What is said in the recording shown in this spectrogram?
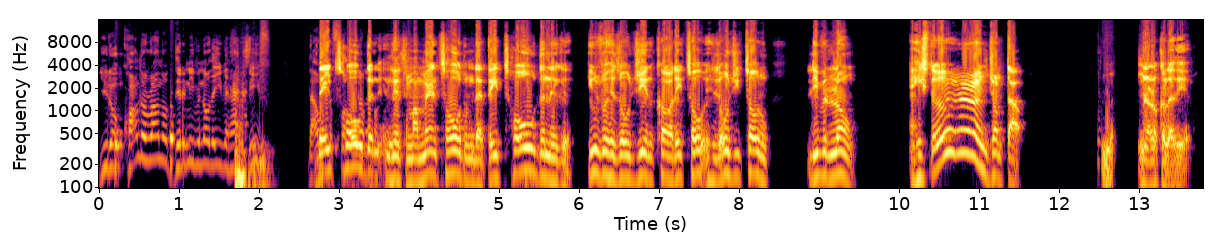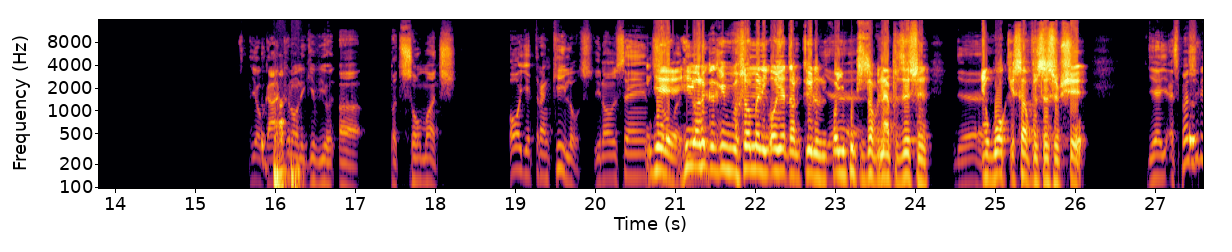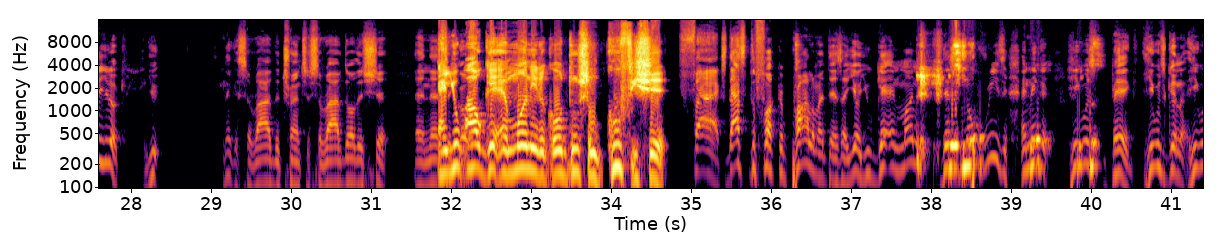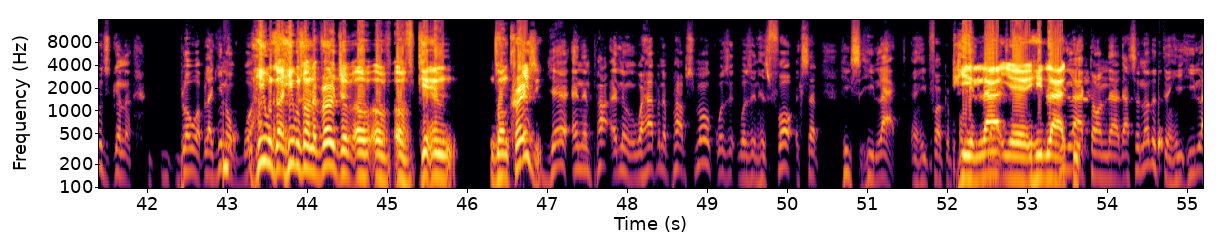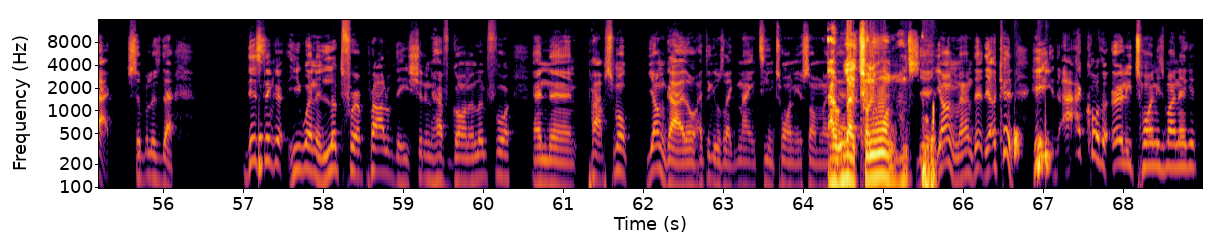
you know, Quando Rondo didn't even know they even had beef. That was They the fucked told up the part. listen, my man told him that they told the nigga he was with his OG in the car. They told his OG told him leave it alone, and he still and jumped out. Mira lo que le dio. Yo, God could only give you, uh, but so much. Oye, tranquilos. You know what I'm saying? Yeah, much- he only could give you so many oye tranquilos before you put yourself in that position Yeah. and walk yourself into some shit. Yeah, yeah, especially you look, you nigga survived the trenches, survived all this shit, and then And you go- out getting money to go do some goofy shit. Facts. That's the fucking problem there. It's like, yo, you getting money. There's no reason. And nigga, he was big. He was gonna, he was gonna blow up. Like you know, what He was happened- he was on the verge of of of, getting going crazy. Yeah, and then Pop, and then what happened to Pop Smoke was it wasn't his fault, except he he lacked and he fucking He lacked, yeah, he lacked. he lacked. lacked on that. That's another thing. He he lacked. Simple as that. This nigga, he went and looked for a problem that he shouldn't have gone and looked for. And then Pop Smoke, young guy though, I think it was like 19, 20 or something like I that. was like twenty one. yeah, young man. They, they're a kid. He I call the early 20s, my nigga.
